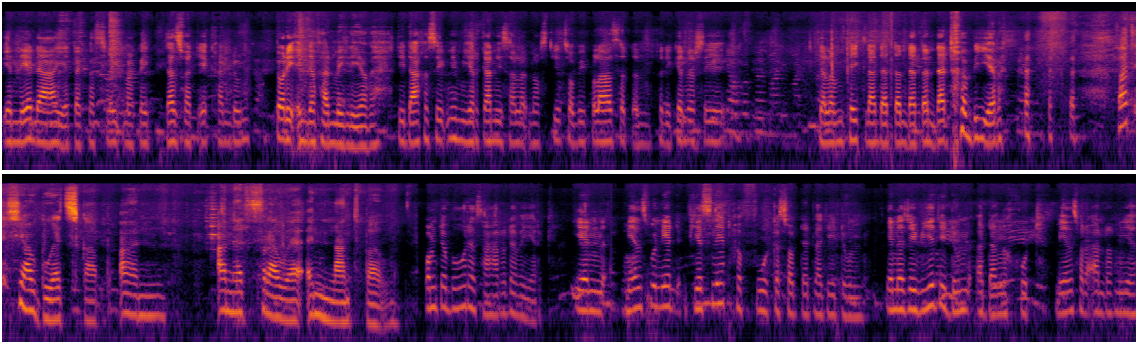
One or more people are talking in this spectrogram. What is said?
en net daar het ek besluit maar kyk dis wat ek gaan doen tot die einde van my lewe. Die dag as ek nie meer kan nie sal ek nog steeds op die plaas sit en vir die kinders sê julle moet kyk laat dat en dat en dat gebeur. Wat is jou boodskap aan ander vroue in landbou om te boer is harde werk. En mens moet net wees net gefokus op dit wat jy doen. En as jy weet jy doen 'n ding goed, mens verander nie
